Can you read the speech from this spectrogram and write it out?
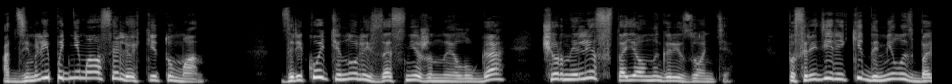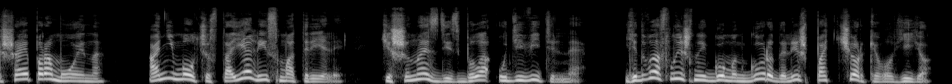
от земли поднимался легкий туман. За рекой тянулись заснеженные луга, черный лес стоял на горизонте. Посреди реки дымилась большая промоина. Они молча стояли и смотрели. Тишина здесь была удивительная. Едва слышный гомон города лишь подчеркивал ее.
